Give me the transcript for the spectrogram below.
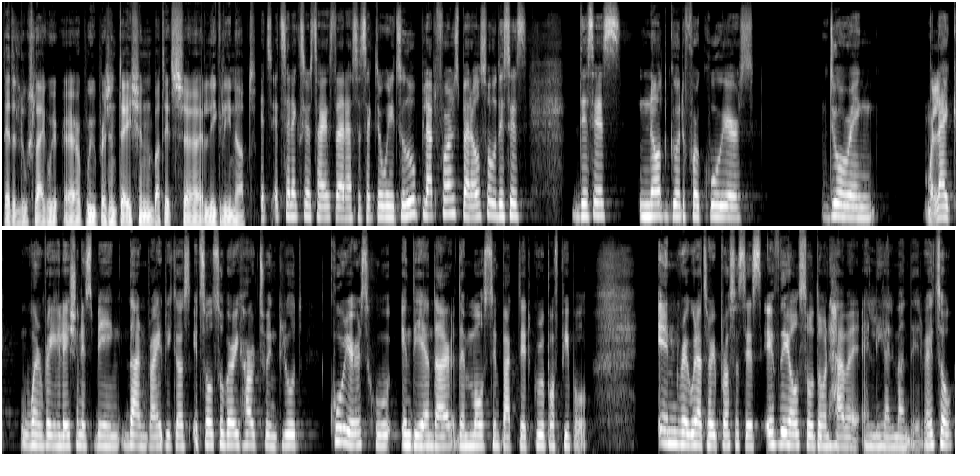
that it looks like re uh, representation, but it's uh, legally not. It's, it's an exercise that as a sector we need to do platforms, but also this is, this is not good for couriers during like when regulation is being done, right? Because it's also very hard to include couriers, who in the end are the most impacted group of people in regulatory processes if they also don't have a, a legal mandate, right? So,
